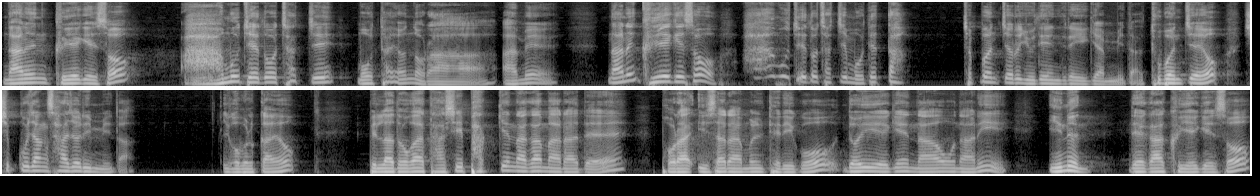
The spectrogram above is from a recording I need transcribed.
나는 그에게서 아무 죄도 찾지 못하였노라. 아멘. 나는 그에게서 아무 죄도 찾지 못했다. 첫 번째로 유대인들에 얘기합니다. 두 번째요. 19장 4절입니다. 읽어볼까요? 빌라도가 다시 밖에 나가 말하되 보라 이 사람을 데리고 너희에게 나오나니 이는 내가 그에게서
